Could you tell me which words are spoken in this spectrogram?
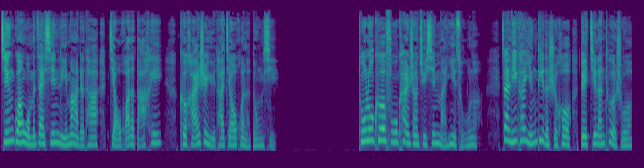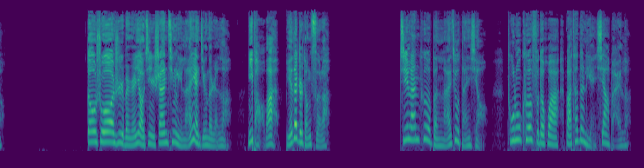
尽管我们在心里骂着他狡猾的达黑，可还是与他交换了东西。图卢科夫看上去心满意足了，在离开营地的时候，对吉兰特说。都说日本人要进山清理蓝眼睛的人了，你跑吧，别在这等死了。吉兰特本来就胆小，图卢科夫的话把他的脸吓白了，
